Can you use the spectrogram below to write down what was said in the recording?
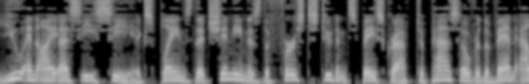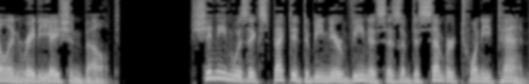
UNISEC explains that Shin'en is the first student spacecraft to pass over the Van Allen radiation belt. Shin'en was expected to be near Venus as of December 2010.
